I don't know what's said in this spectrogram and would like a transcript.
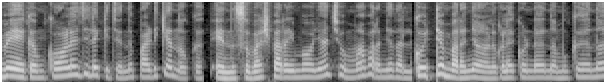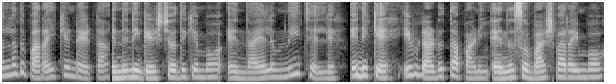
വേഗം കോളേജിലേക്ക് ചെന്ന് പഠിക്കാൻ നോക്ക് എന്ന് സുഭാഷ് പറയുമ്പോൾ ഞാൻ ചുമ്മാ പറഞ്ഞതല്ല. കുറ്റം പറഞ്ഞ ആളുകളെ കൊണ്ട് നമുക്ക് നല്ലത് പറയിക്കണ്ട ഏട്ടാ എന്ന് നികേഷ് ചോദിക്കുമ്പോൾ എന്തായാലും നീ ചെല്ല്. എനിക്ക് ഇവിടെ അടുത്ത പണി എന്ന് സുഭാഷ് പറയുമ്പോ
